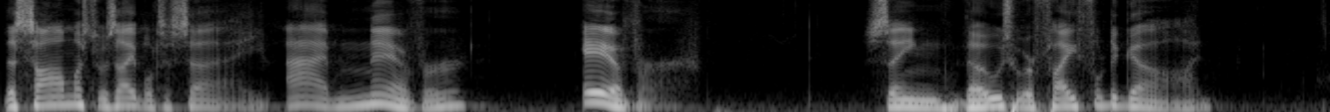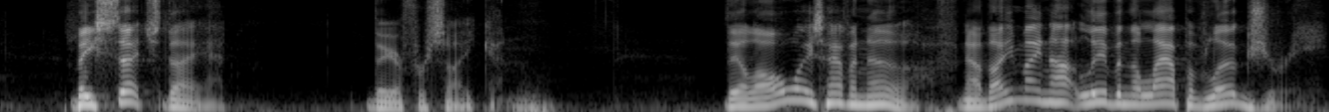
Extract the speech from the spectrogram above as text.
the psalmist was able to say, I've never, ever seen those who are faithful to God be such that they are forsaken they'll always have enough. Now, they may not live in the lap of luxury,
